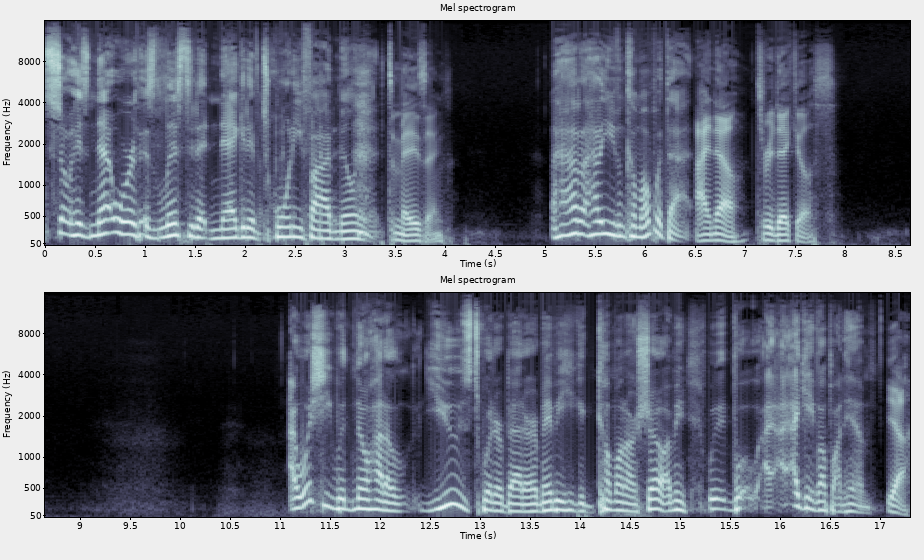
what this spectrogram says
So his net worth is listed at negative 25 million. It's amazing. How, how do you even come up with that? I know it's ridiculous. I wish he would know how to use Twitter better. Maybe he could come on our show. I mean, we, I, I gave up on him. Yeah.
